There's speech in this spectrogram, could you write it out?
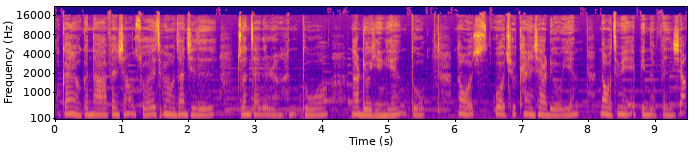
我刚刚有跟大家分享说，哎，这篇文章其实转载的人很多，那留言也很多。那我我去看一下留言，那我这边也并了分享。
